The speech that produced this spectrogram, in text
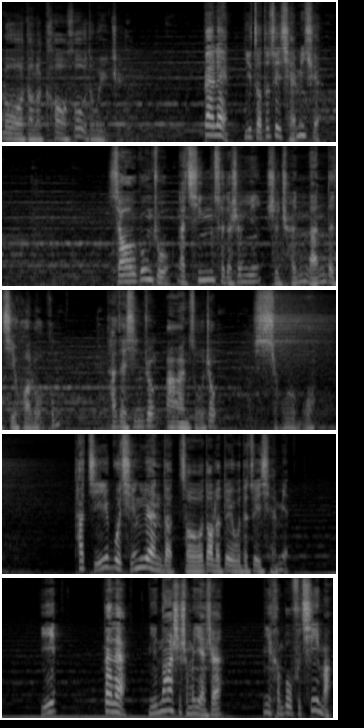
落到了靠后的位置。败类，你走到最前面去。小公主那清脆的声音使陈南的计划落空，她在心中暗暗诅咒小恶魔。她极不情愿地走到了队伍的最前面。咦，败类，你那是什么眼神？你很不服气吗？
